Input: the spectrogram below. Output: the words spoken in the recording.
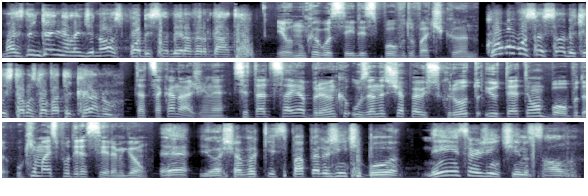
mas ninguém além de nós pode saber a verdade. Eu nunca gostei desse povo do Vaticano. Como você sabe que estamos no Vaticano? Tá de sacanagem, né? Você tá de saia branca, usando esse chapéu escroto e o teto é uma abóboda. O que mais poderia ser, amigão? É, eu achava que esse papo era gente boa. Nem esse argentino salva.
